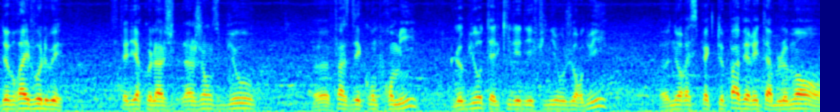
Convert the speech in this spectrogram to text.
devra évoluer. C'est-à-dire que l'agence bio euh, fasse des compromis. Le bio tel qu'il est défini aujourd'hui euh, ne respecte pas véritablement euh,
